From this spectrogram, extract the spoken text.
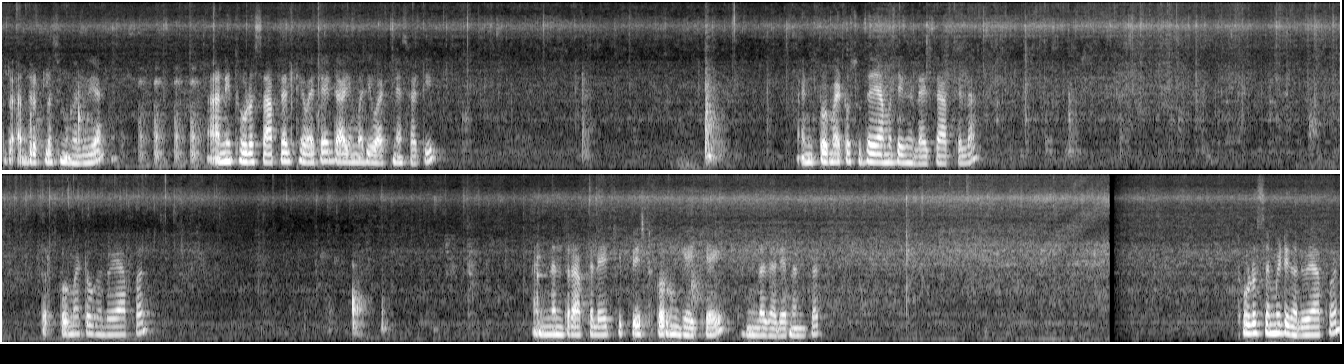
तर अद्रक लसूण घालूया. आणि थोडंसं आपल्याला ठेवायचं आहे डाळीमध्ये वाटण्यासाठी. आणि टोमॅटोसुद्धा यामध्ये घालायचा आहे आपल्याला. तर टोमॅटो घालूया आपण. आणि नंतर आपल्याला याची पेस्ट करून घ्यायची आहे थंड झाल्यानंतर. थोडंसं मीठ घालूया आपण.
